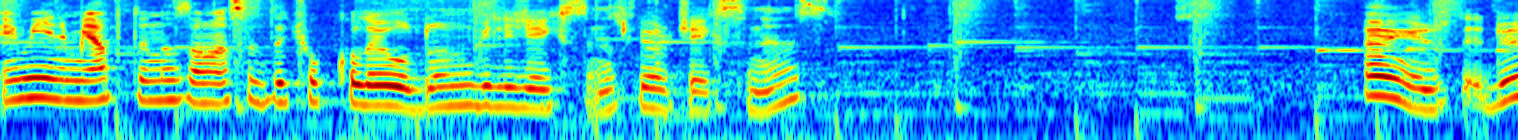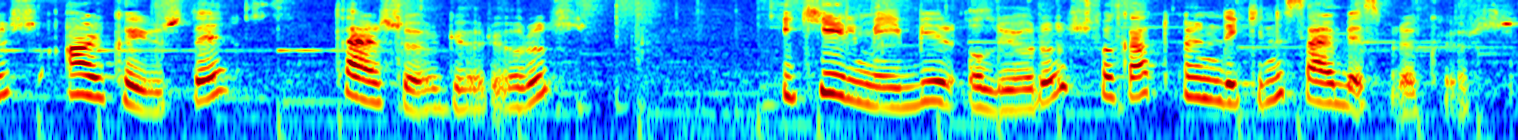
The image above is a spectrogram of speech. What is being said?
Eminim yaptığınız zaman siz de çok kolay olduğunu bileceksiniz, göreceksiniz. Ön yüzde düz, arka yüzde ters örgü örüyoruz. İki ilmeği bir alıyoruz fakat öndekini serbest bırakıyoruz.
